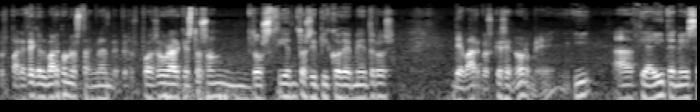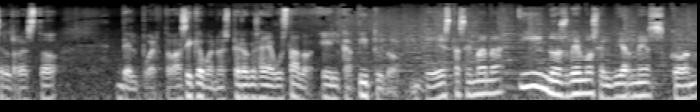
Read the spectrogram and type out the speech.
pues parece que el barco no es tan grande, pero os puedo asegurar que estos son 200 y pico de metros de barcos, que es enorme, ¿eh? y hacia ahí tenéis el resto del puerto. Así que bueno, espero que os haya gustado el capítulo de esta semana y nos vemos el viernes con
